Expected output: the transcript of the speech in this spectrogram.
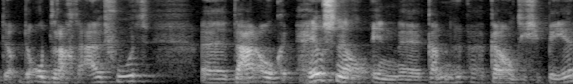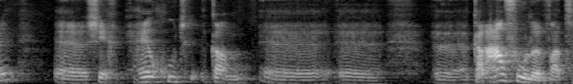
de, de, opdrachten uitvoert. daar ook heel snel in kan, kan anticiperen. zich heel goed kan, kan aanvoelen wat,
